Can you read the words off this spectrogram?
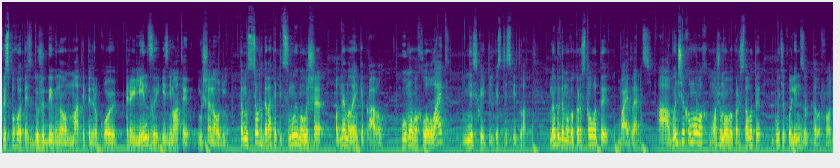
Плюс погодьтесь, дуже дивно мати під рукою три лінзи і знімати лише на одну. Тому з цього давайте підсумуємо лише одне маленьке правило: у умовах low light, низької кількості світла. Ми будемо використовувати wide lens, а в інших умовах можемо використовувати будь-яку лінзу телефону.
